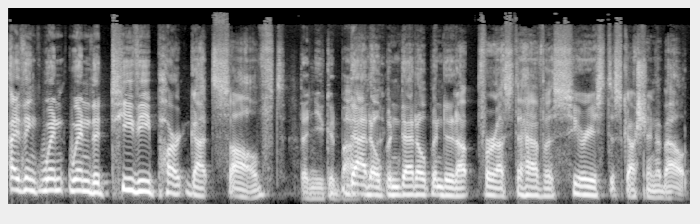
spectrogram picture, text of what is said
I think when when the TV part got solved, Then you could buy that opened that opened it up for us to have a serious discussion about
